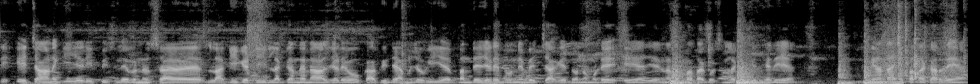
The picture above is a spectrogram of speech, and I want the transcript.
ਤੇ ਇਹ ਅਚਾਨਕ ਹੀ ਜਿਹੜੀ ਪਿਛਲੇ ਬੰਨੋਂ ਸ- ਲੱਗੀ ਗੱਡੀ ਲੱਗਣ ਦੇ ਨਾਲ ਜਿਹੜੇ ਉਹ ਕਾਫੀ ਡੈਮੇਜ ਹੋ ਗਈ ਹੈ। ਬੰਦੇ ਜਿਹੜੇ ਦੋਨੇ ਵਿੱਚ ਆ ਗਏ, ਦੋਨੋਂ ਮੁੰਡੇ, ਇਹ ਅਜੇ ਇਹਨਾਂ ਦਾ ਪਤਾ ਕੁਛ ਨਹੀਂ ਲੱਗਾ ਕਿੱਥੇ ਦੇ ਆ। ਇਹਨਾਂ ਦਾ ਅਸੀਂ ਪਤਾ ਕਰ ਰਹੇ ਆ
